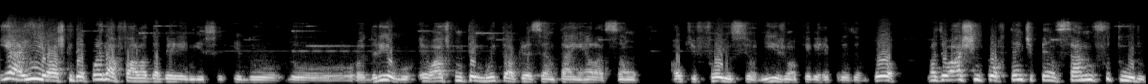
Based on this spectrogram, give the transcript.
E aí, eu acho que depois da fala da Berenice e do, do Rodrigo, eu acho que não tem muito a acrescentar em relação ao que foi o sionismo, ao que ele representou, mas eu acho importante pensar no futuro.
